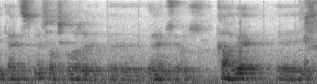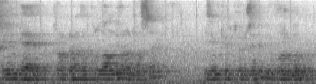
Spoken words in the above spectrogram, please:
interdisipliner çalışmaları e, önemsiyoruz. Kahve e, isminin de programda kullanılıyor olması bizim kültürümüze de bir vurgu.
